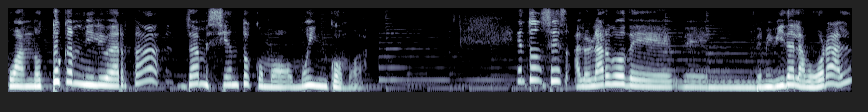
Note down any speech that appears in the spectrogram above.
cuando tocan mi libertad ya me siento como muy incómoda. Entonces, a lo largo de, mi vida laboral,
